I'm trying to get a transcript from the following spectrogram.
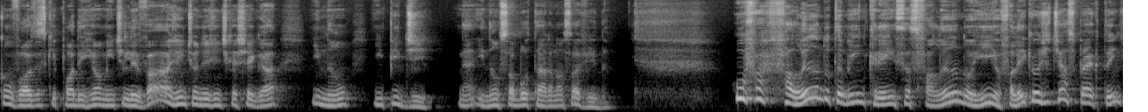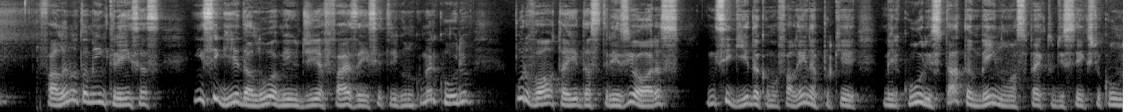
com vozes que podem realmente levar a gente onde a gente quer chegar e não impedir, né, e não sabotar a nossa vida. Ufa, falando também em crenças, falando aí, eu falei que hoje tinha aspecto, hein? Falando também em crenças, em seguida a Lua, meio-dia, faz aí esse trígono com Mercúrio, por volta aí das 13 horas, em seguida, como eu falei, né, porque Mercúrio está também num aspecto de sexto com,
